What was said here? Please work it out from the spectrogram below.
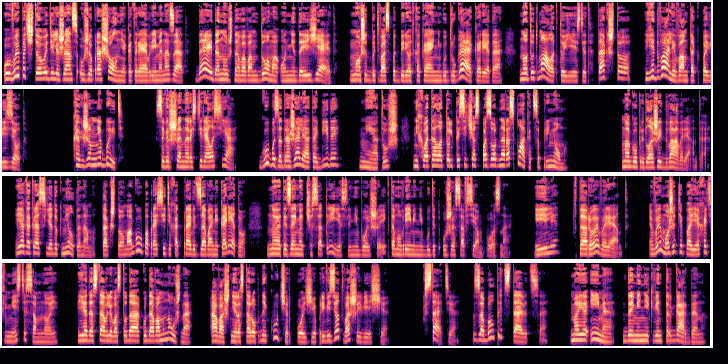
Увы, почтовый дилижанс уже прошел некоторое время назад, да и до нужного вам дома он не доезжает. Может быть, вас подберет какая-нибудь другая карета, но тут мало кто ездит, так что едва ли вам так повезет. Как же мне быть? Совершенно растерялась я. Губы задрожали от обиды. Нет уж, не хватало только сейчас позорно расплакаться при нем. Могу предложить два варианта. Я как раз еду к Милтонам, так что могу попросить их отправить за вами карету, но это займет часа три, если не больше, и к тому времени будет уже совсем поздно. Или второй вариант. Вы можете поехать вместе со мной. Я доставлю вас туда, куда вам нужно, а ваш нерасторопный кучер позже привезет ваши вещи. Кстати, забыл представиться. Мое имя — Доминик Винтергарден.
